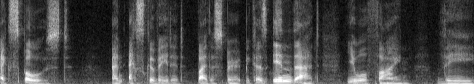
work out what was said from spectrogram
exposed and excavated by the Spirit, because in that you will find the,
